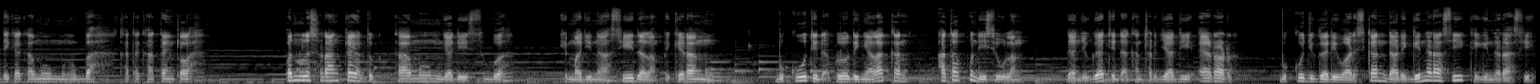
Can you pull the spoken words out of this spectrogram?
ketika kamu mengubah kata-kata yang telah penulis rangkai untuk kamu menjadi sebuah imajinasi dalam pikiranmu. Buku tidak perlu dinyalakan ataupun diisi ulang, dan juga tidak akan terjadi error. Buku juga diwariskan dari generasi ke generasi.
